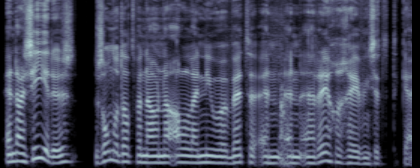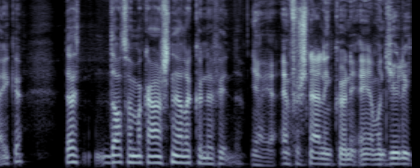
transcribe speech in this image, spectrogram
En daar zie je dus, zonder dat we nou naar allerlei nieuwe wetten en, en, en regelgeving zitten te kijken, dat, dat we elkaar sneller kunnen vinden. Ja, ja. en versnelling kunnen. En, want jullie,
